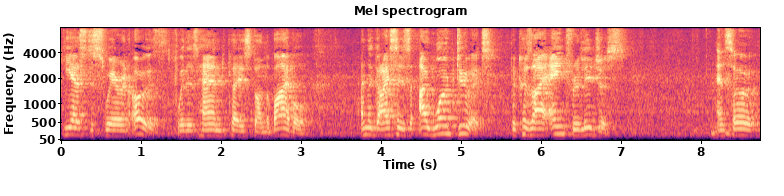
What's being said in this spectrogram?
he has to swear an oath with his hand placed on the Bible. And the guy says, I won't do it because I ain't religious. And so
